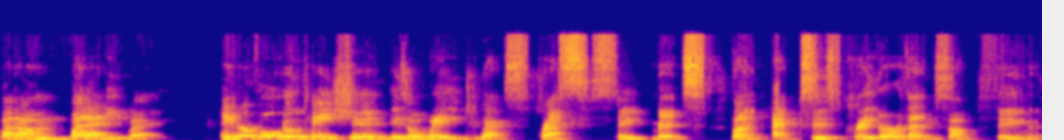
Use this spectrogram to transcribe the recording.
But um, but anyway, Interval notation is a way to express statements like x is greater than something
